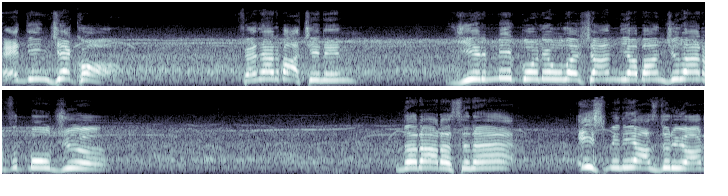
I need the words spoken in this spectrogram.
Edin Dzeko. Fenerbahçe'nin 20 gole ulaşan yabancılar futbolcu. Arasına ismini yazdırıyor.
